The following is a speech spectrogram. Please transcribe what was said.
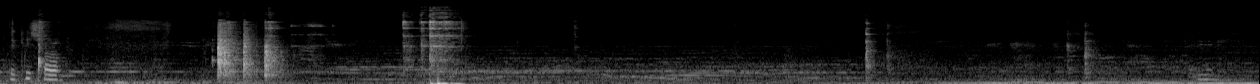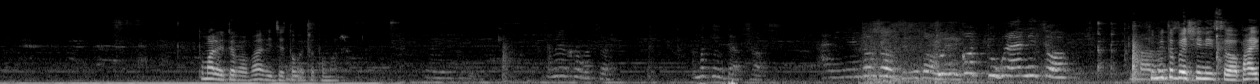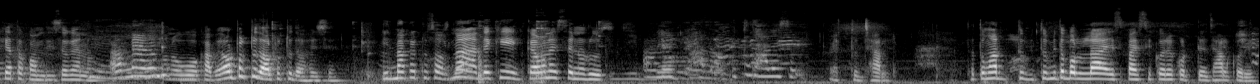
দেখি সর তোমার এটা বাবা এই যে তো এটা তোমার। তুমি তো বেশি নিছো ভাইকে এত কম দিছো কেন? ও খাবে। অল্প একটু দাও অল্প একটু দাও হয়েছে। ইদমাকে একটু সস না দেখি কেমন হয়েছে আছে একটু ঝাল তো তোমার তুমি তো বললা স্পাইসি করে করতে ঝাল করে।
